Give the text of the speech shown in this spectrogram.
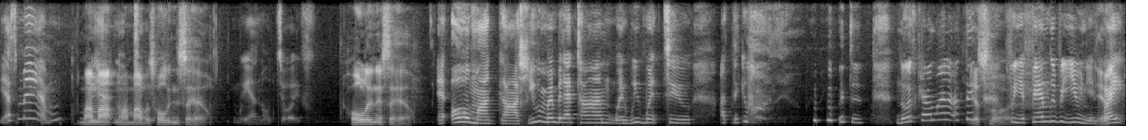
Yes, ma'am. My We mom, no my mom was holiness of hell. We had no choice. Holiness of hell. And oh my gosh, you remember that time when we went to, I think it was, we went to North Carolina, I think? Yes, Lord. For your family reunion, Yep. right?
